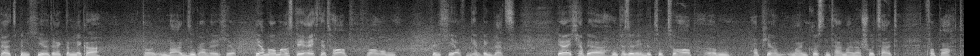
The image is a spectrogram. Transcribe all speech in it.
Ja, jetzt bin ich hier direkt am Neckar. Da unten baden sogar welche. Ja, warum ausgerechnet Horb? Warum will ich hier auf dem Campingplatz? Ja, ich habe ja einen persönlichen Bezug zu Horb. Ähm, habe hier meinen größten Teil meiner Schulzeit verbracht.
